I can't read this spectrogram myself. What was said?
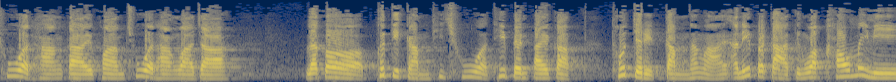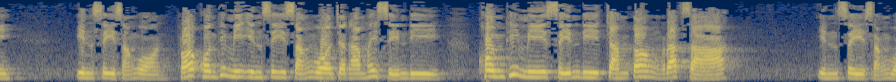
ชั่วทางกาย ความชั่วทางวาจา แล้วก็พฤติกรรมที่ชั่วที่เป็นไปกับทุจริตกรรมทั้งหลาย อันนี้ประกาศถึงว่าเขาไม่มีอินทรีย์สังวร เพราะคนที่มีอินทรีย์สังวรจะทำให้ศีลดี คนที่มีศีลดีจำต้องรักษาอินทรีย์สังว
